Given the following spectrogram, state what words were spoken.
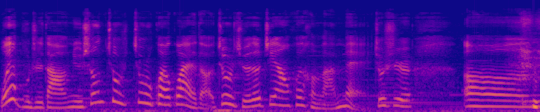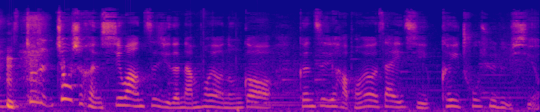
我也不知道，女生就是就是怪怪的，就是觉得这样会很完美，就是。嗯，就是就是很希望自己的男朋友能够跟自己好朋友在一起，可以出去旅行。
